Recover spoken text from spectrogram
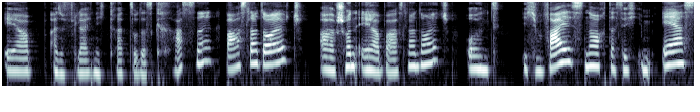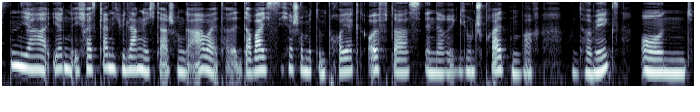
eher, also vielleicht nicht gerade so das krasse Basler Deutsch, aber schon eher Basler Deutsch. Und ich weiß noch, dass ich im ersten Jahr irgendwie, ich weiß gar nicht, wie lange ich da schon gearbeitet habe. Da war ich sicher schon mit dem Projekt öfters in der Region Spreitenbach unterwegs. Und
